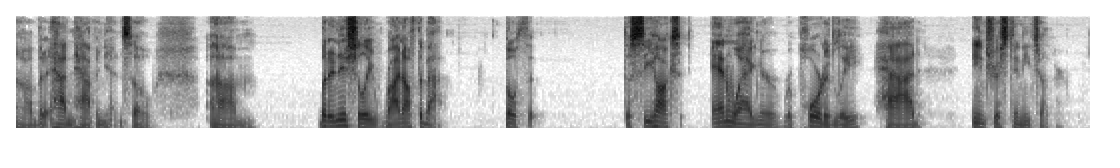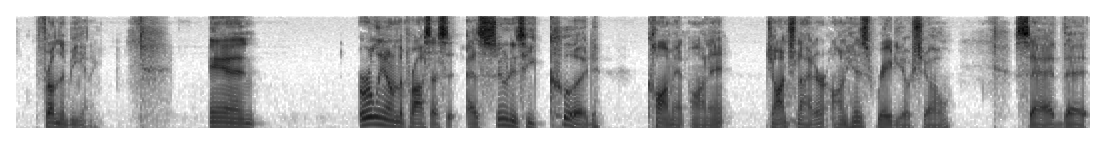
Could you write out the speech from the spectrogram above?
uh, but it hadn't happened yet. So, um, but initially, right off the bat, both the, the Seahawks and Wagner reportedly had interest in each other from the beginning. And early on in the process, as soon as he could comment on it, John Schneider on his radio show said that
